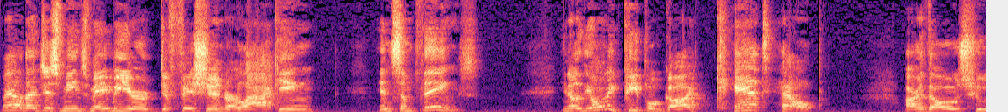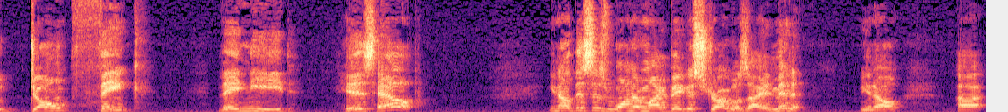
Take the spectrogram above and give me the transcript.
Well, that just means maybe you're deficient or lacking in some things. You know, the only people God can't help are those who don't think they need His help. You know, this is one of my biggest struggles, I admit it. You know, uh,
